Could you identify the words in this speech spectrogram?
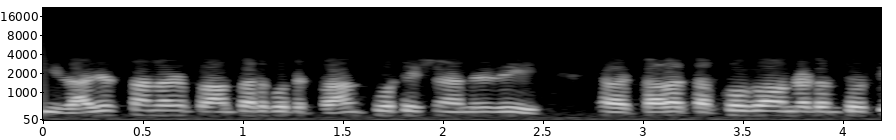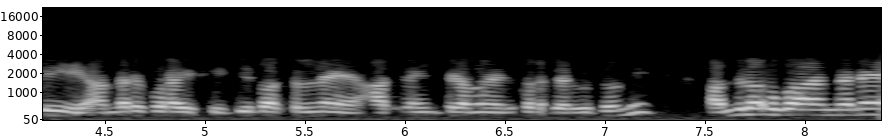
ఈ రాజస్థాన్లోని ప్రాంతాలకు ట్రాన్స్పోర్టేషన్ అనేది చాలా తక్కువగా ఉండడంతో అందరూ కూడా ఈ సిటీ బస్సులనే ఆశ్రయించడం అనేది కూడా జరుగుతుంది. అందులో భాగంగానే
